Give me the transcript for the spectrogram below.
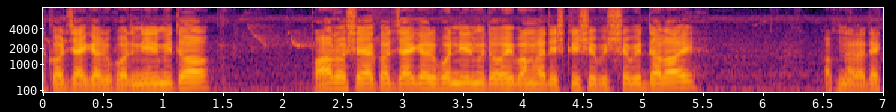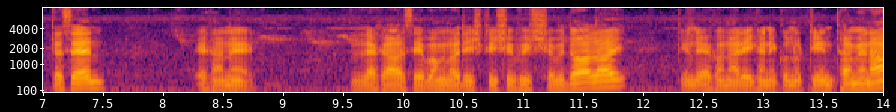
একর জায়গার উপর নির্মিত। বারোশো একর জায়গার উপর নির্মিত ওই বাংলাদেশ কৃষি বিশ্ববিদ্যালয় আপনারা দেখতেছেন, এখানে লেখা আছে বাংলাদেশ কৃষি বিশ্ববিদ্যালয়, কিন্তু এখন আর এখানে কোনো ট্রেন থামে না,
